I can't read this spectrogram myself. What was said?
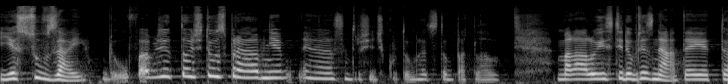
Jesuzaj. Doufám, že to čtu správně. Já jsem trošičku tomhle tom patlal. Malálu jistě dobře znáte, je to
